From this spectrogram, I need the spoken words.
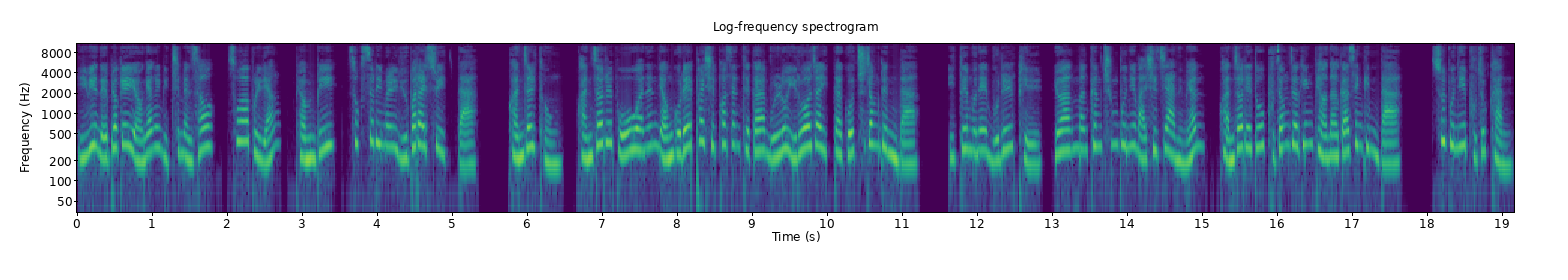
이위 내벽에 영향을 미치면서 소화불량, 변비, 속쓰림을 유발할 수 있다. 관절통, 관절을 보호하는 연골의 80%가 물로 이루어져 있다고 추정된다. 이 때문에 물을 필요한 만큼 충분히 마시지 않으면 관절에도 부정적인 변화가 생긴다. 수분이 부족한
